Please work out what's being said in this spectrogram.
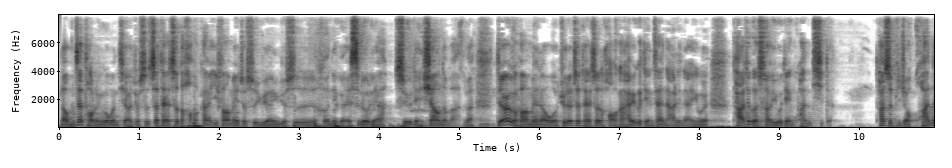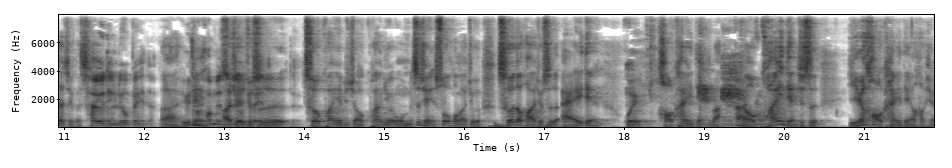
那我们再讨论一个问题啊，就是这台车的好看，一方面就是源于就是和那个 S 六零啊是有点像的嘛，对吧？第二个方面呢，我觉得这台车的好看还有一个点在哪里呢？因为它这个车有点宽体的，它是比较宽的这个车它。有点溜背的啊，有点后面，而且就是车宽也比较宽，因为我们之前说过嘛，就车的话就是矮一点会好看一点，对吧？然后宽一点就是也好看一点，好像。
